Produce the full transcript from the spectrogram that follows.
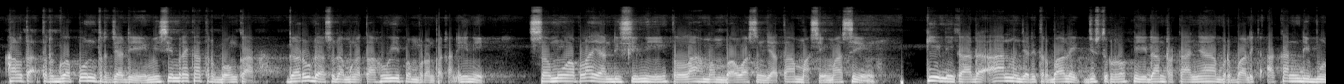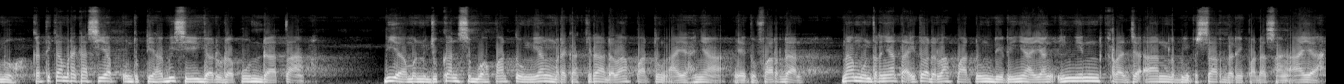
Hal tak tergua pun terjadi, misi mereka terbongkar. Garuda sudah mengetahui pemberontakan ini. Semua pelayan di sini telah membawa senjata masing-masing. Kini keadaan menjadi terbalik, justru Rocky dan rekannya berbalik akan dibunuh. Ketika mereka siap untuk dihabisi, Garuda pun datang. Dia menunjukkan sebuah patung yang mereka kira adalah patung ayahnya, yaitu Fardan. Namun ternyata itu adalah patung dirinya yang ingin kerajaan lebih besar daripada sang ayah.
